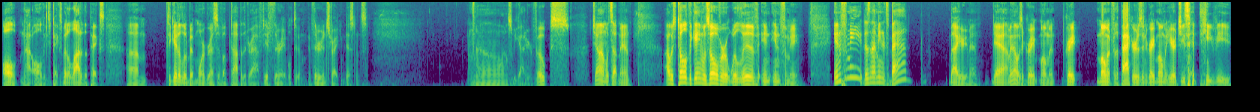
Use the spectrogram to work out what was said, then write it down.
all, not all these picks, but a lot of the picks um, to get a little bit more aggressive up top of the draft if they're able to, if they're in striking distance. Uh, what else we got here, folks? John, what's up, man? I was told the game was over. We'll live in infamy. Infamy doesn't that mean it's bad? I hear you, man. Yeah, I mean that was a great moment. Great moment for the Packers and a great moment here at Cheesehead TV.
